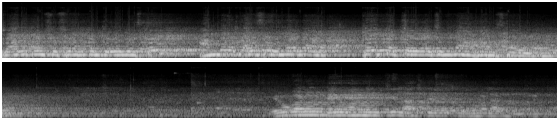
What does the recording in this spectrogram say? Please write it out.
స్వాగతం సుస్వాగతం తెలియజేస్తూ అందరూ కలిసి ఉన్నగా కేక్ కట్ చేయవలసిందిగా ఆహ్వానిస్తా ఉన్నారు యువగడం డే వన్ నుంచి లాస్ట్ డే వరకు ఇక్కడ.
